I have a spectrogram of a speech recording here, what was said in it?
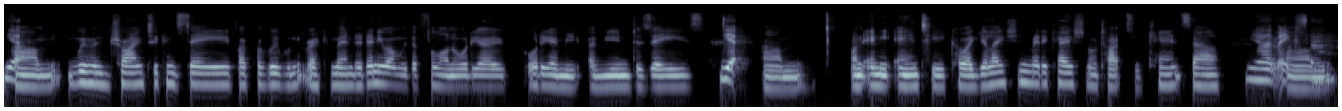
Yeah. Um, women trying to conceive, I probably wouldn't recommend it. Anyone with a full-on audio autoimmune disease, yeah, um, on any anticoagulation medication or types of cancer. Yeah, it makes um, sense.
